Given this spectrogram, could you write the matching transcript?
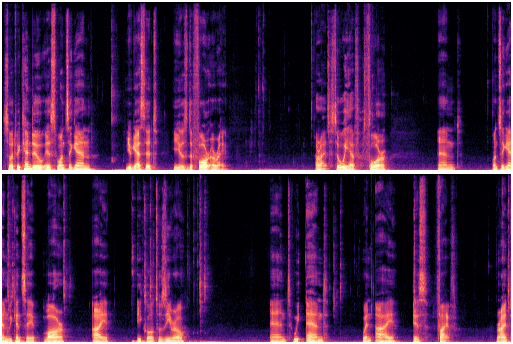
So what we can do is once again, you guess it, use the for array. Alright, so we have 4 and once again we can say var i equal to 0 and we end when i is 5, right?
